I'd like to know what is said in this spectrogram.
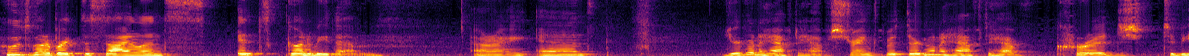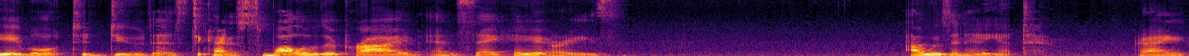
who's going to break the silence? It's going to be them. All right. And you're going to have to have strength, but they're going to have to have courage to be able to do this, to kind of swallow their pride and say, hey, Aries, I was an idiot. Right?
